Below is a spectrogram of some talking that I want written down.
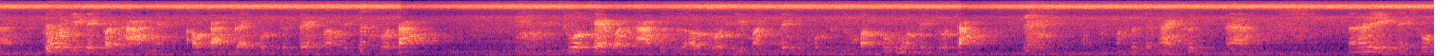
นะตัวที่เป็นปัญหาเนี่ยเอาการแปรปรวนเปลี่ยนแปลงมาเป็นตัวตั้ง ตัวแก้ปัญหาก็คือเอาตัวที่มันเป็นผลคือความทุกข์มาเป็นตัวตั้ง มันก็จะง่ายขึ้นนะนั่นเองในช่วง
